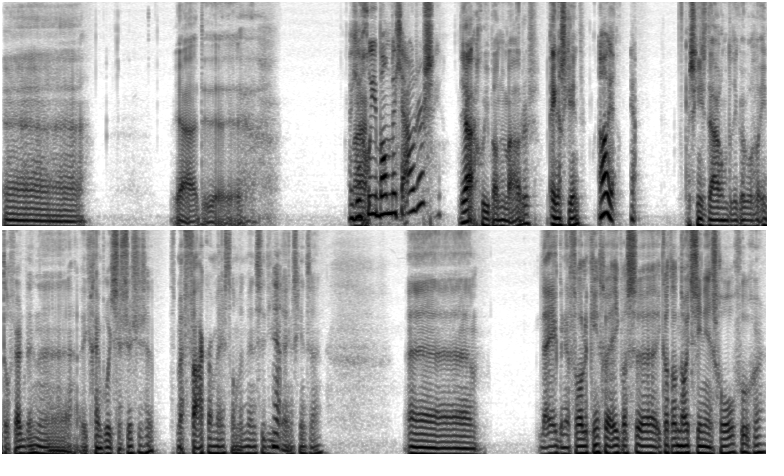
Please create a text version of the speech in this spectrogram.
Eh ja, de, eh, Had je een goede band met je ouders? ja, goede band met mijn ouders. Enigst kind. Oh ja, ja. Misschien is het daarom dat ik ook wel zo introvert ben. eh, ik geen broertjes en zusjes heb. Het is mij vaker meestal met mensen die Ja. enigszins kind zijn. Eh, nee, ik ben een vrolijk kind geweest. Ik, was, ik had al nooit zin in school vroeger.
